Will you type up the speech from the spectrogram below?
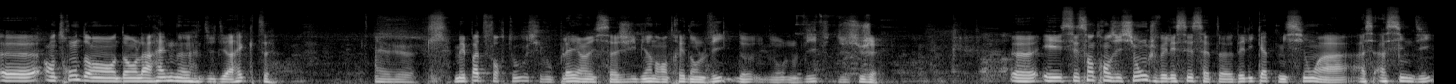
euh, entrons dans, dans l'arène du direct. Euh, mais pas de fourre-tout, s'il vous plaît. hein, il s'agit bien de rentrer dans le, vif, de- dans le vif du sujet. Euh, et c'est sans transition que je vais laisser cette euh, délicate mission à, Cindy,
